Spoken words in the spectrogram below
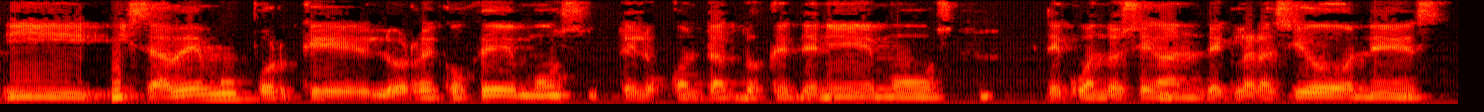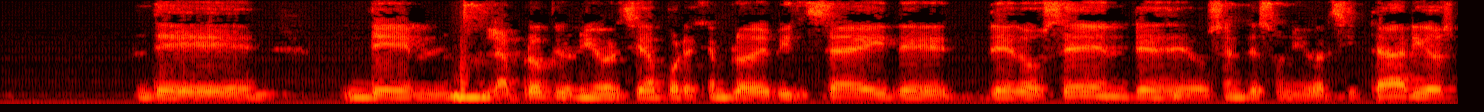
y, sabemos porque lo recogemos de los contactos que tenemos, de cuando llegan declaraciones, de, de la propia universidad, por ejemplo, de Vilsey, de, de docentes, de docentes universitarios,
